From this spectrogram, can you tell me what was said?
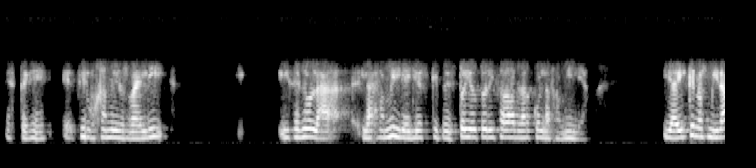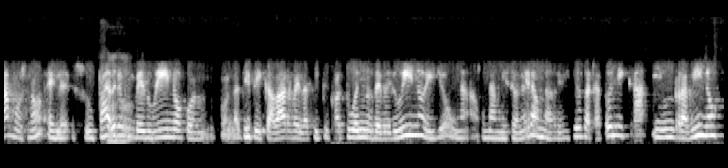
este eh, cirujano israelí. Y, dice, no, la, la familia. Y yo es que estoy autorizada a hablar con la familia. Y ahí que nos miramos, ¿no? su padre, un beduino con, con, la típica barba y la típica atuendo de beduino, y yo, una, una misionera, una religiosa católica, y un rabino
